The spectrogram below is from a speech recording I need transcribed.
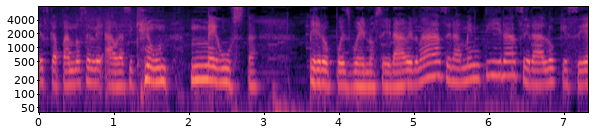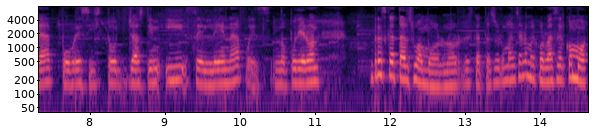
escapándosele ahora sí que un me gusta. Pero pues bueno, será verdad, será mentira, será lo que sea, pobrecito Justin y Selena, pues no pudieron rescatar su amor, ¿no? Rescatar su romance. A lo mejor va a ser como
